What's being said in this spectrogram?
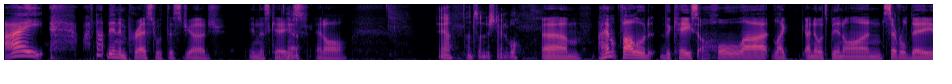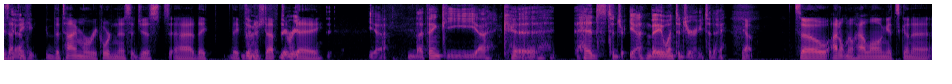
I I've not been impressed with this judge in this case yeah. at all. Yeah, that's understandable. Um, I haven't followed the case a whole lot. Like I know it's been on several days. Yeah. I think it, the time we're recording this, it just uh, they they finished the, up today. Re- yeah, I think yeah heads to yeah they went to jury today. Yep. So I don't know how long it's gonna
